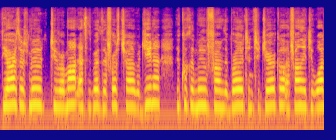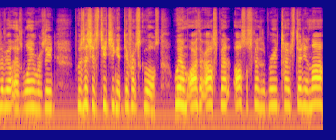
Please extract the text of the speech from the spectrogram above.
The Arthurs moved to Vermont after the birth of their first child, Regina. They quickly moved from the Burlington to Jericho and finally to Waterville as William received positions teaching at different schools. William Arthur also spent, also spent a brief time studying law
